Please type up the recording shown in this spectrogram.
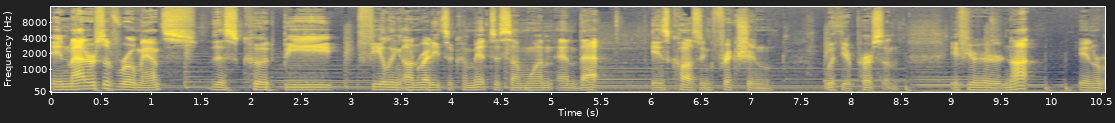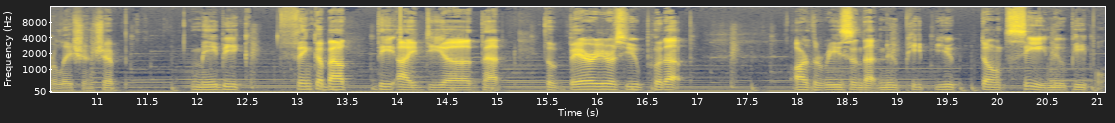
in matters of romance, this could be feeling unready to commit to someone, and that is causing friction with your person. If you're not in a relationship, maybe think about the idea that the barriers you put up are the reason that new people you don't see new people.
